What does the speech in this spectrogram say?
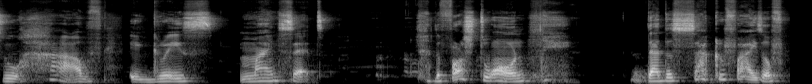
to have a grace mindset the first one that the sacrifice of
